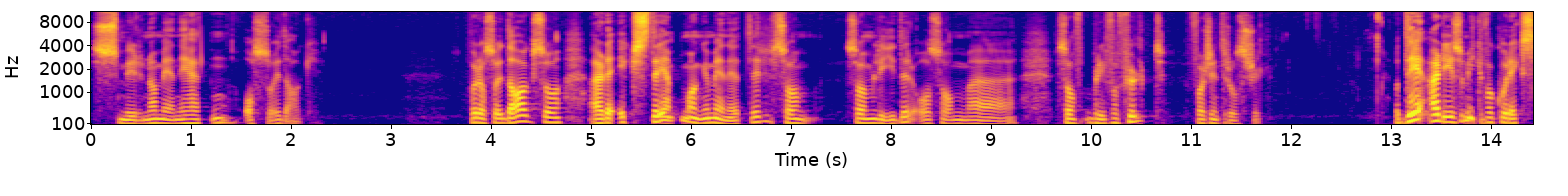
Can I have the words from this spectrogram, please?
Smyrna-menigheten også i dag. For også i dag så er det ekstremt mange menigheter som, som lider, og som, eh, som, blir forfulgt for sin tros skyld. Og det er de som ikke får korreks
